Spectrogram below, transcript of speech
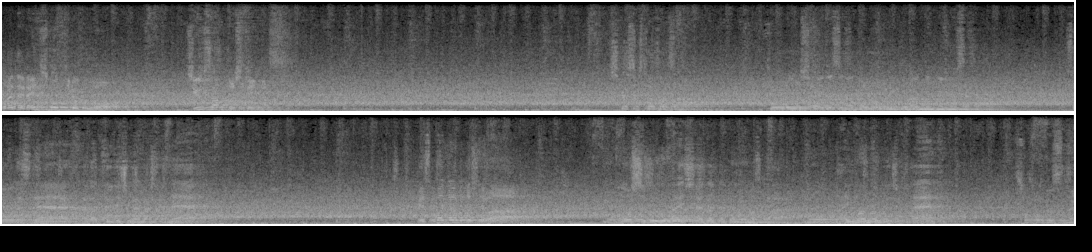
これで連勝記録を13としています。しかし北澤さん今日の試合ですがどのようにご覧になりましたか？そうですね。差がついてしまいましたね。エスパニョールとしては申し分のない試合だったと思いますからもう大満足でしょうね。そうですね。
